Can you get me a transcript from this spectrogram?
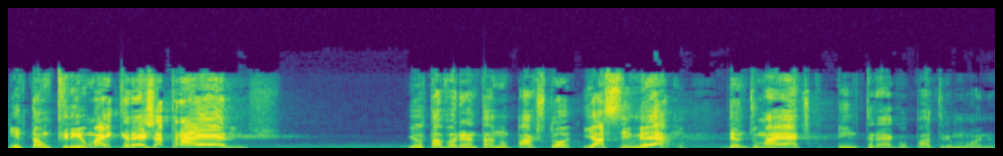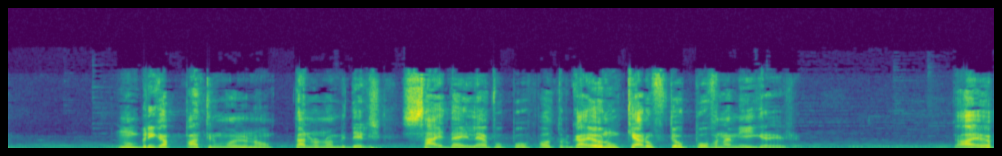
Então cria uma igreja para eles. E eu estava orientando um pastor, e assim mesmo, dentro de uma ética, entrega o patrimônio. Não briga para patrimônio, não. Está no nome deles. Sai daí, leva o povo para outro lugar. Eu não quero o teu povo na minha igreja. Ah, eu,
